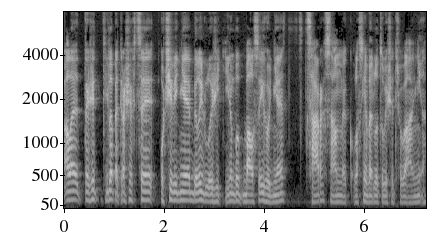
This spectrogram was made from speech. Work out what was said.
ale takže tíhle Petraševci očividně byli důležití, nebo bál se jich hodně. Car sám jako vlastně vedl to vyšetřování a,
